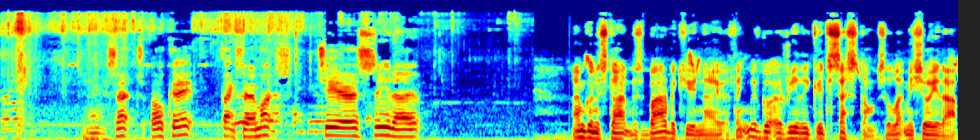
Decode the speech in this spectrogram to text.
through. That's it. Okay. Thanks very much. Cheers. See you now. I'm going to start this barbecue now. I think we've got a really good system, so let me show you that.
